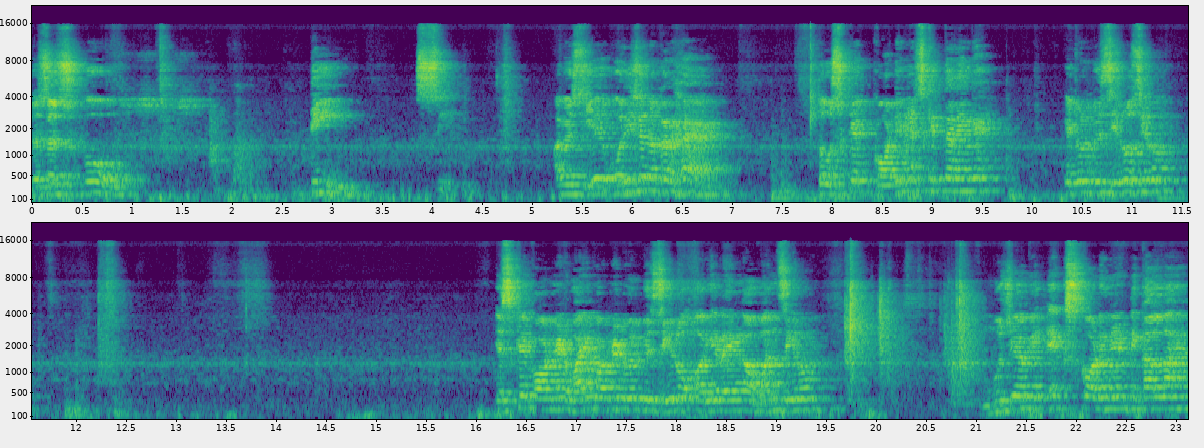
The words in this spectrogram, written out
this is O D C अब इस ये ओरिजिन अगर है तो उसके कोऑर्डिनेट्स कितने रहेंगे? It will be zero zero इसके coordinate Y coordinate will be zero और ये रहेगा वन ज़ीरो मुझे अभी एक्स कोऑर्डिनेट निकालना है।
